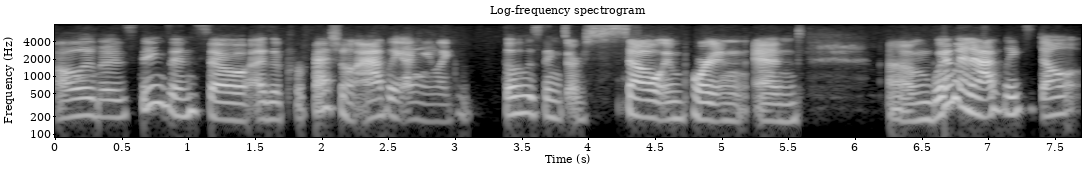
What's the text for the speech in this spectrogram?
all of those things. And so as a professional athlete i mean like those things are so important. And um, women athletes don't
